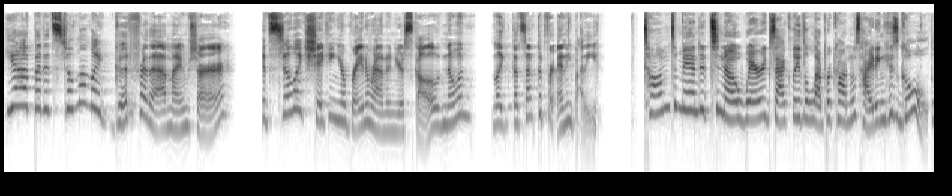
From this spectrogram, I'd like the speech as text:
Yeah, but it's still not like good for them, I'm sure. It's still like shaking your brain around in your skull. No one, like, that's not good for anybody. Tom demanded to know where exactly the leprechaun was hiding his gold.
